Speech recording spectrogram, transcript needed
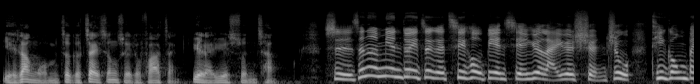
也让我们这个再生水的发展越来越顺畅。是真的，面对这个气候变迁越来越显著，天公伯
